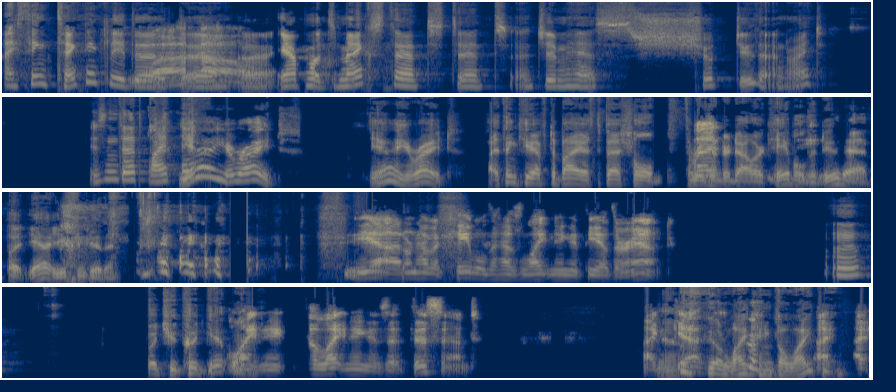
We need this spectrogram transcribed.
I think technically the, wow. the uh, AirPods Max that that uh, Jim has should do that, right? Isn't that lightning? Yeah, you're right. Yeah, you're right. I think you have to buy a special three hundred dollar cable to do that, but yeah, you can do that. yeah, I don't have a cable that has lightning at the other end. Mm. But you could get one. Lightning. The lightning is at this end. I yeah. guess. Go lightning to lightning. I, I,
